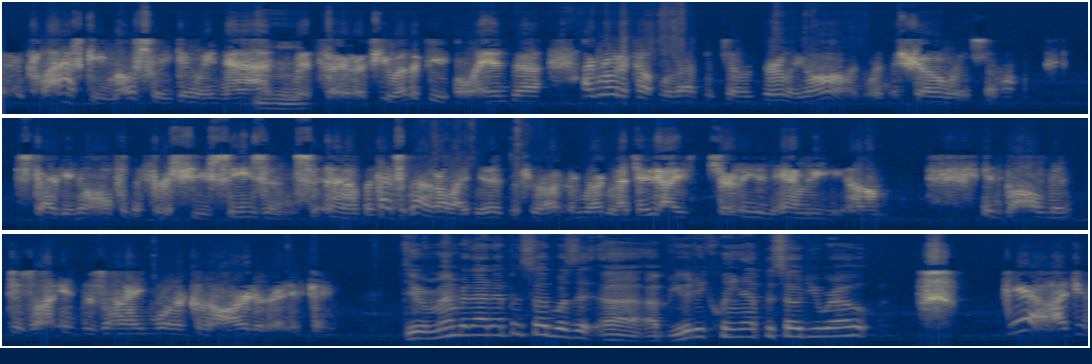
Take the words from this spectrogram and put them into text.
Klasky mostly doing that Mhm. with uh, a few other people. And uh, I wrote a couple of episodes early on when the show was uh, starting off in the first few seasons. Uh, but that's about all I did with Rugrats. I, I certainly didn't have any. Um, involvement design in design work or art or anything. Do you remember that episode? Was it uh, a beauty queen episode you wrote? Yeah, I do know.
